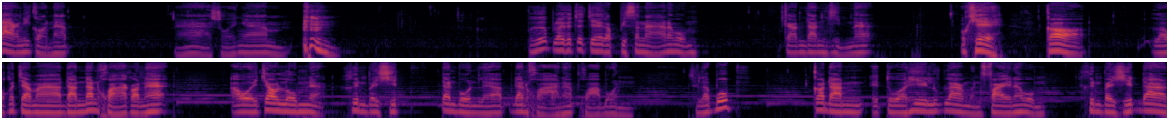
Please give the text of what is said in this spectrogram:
ล่างนี้ก่อนนะครับ อ่า สวยงาม ปึ๊บเราก็จะเจอกับปริศนานะผม การดันหินนะฮะโอเค ก็เราก็จะมาดันด้านขวาก่อนนะฮะเอาไอ้เจ้าลมเนี่ยขึ้นไปชิดด้านบนเลยครับด้านขวานะครับ ขวาบน เสร็จแล้วปุ๊บก็ดันไอ้ตัวที่รูปร่างเหมือนไฟนะครับผม ขึ้นไปชิดด้าน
